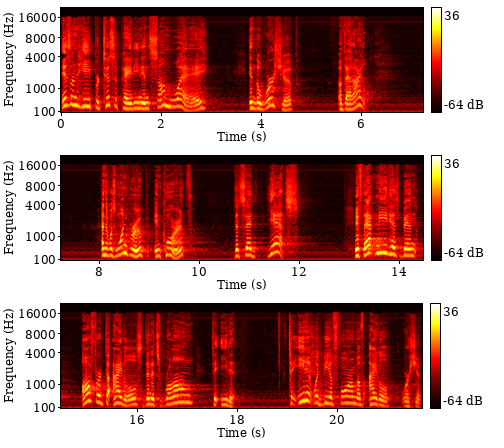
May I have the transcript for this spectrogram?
isn't he participating in some way in the worship of that idol? And there was one group in Corinth that said, yes. If that meat has been offered to idols, then it's wrong to eat it. To eat it would be a form of idol worship.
